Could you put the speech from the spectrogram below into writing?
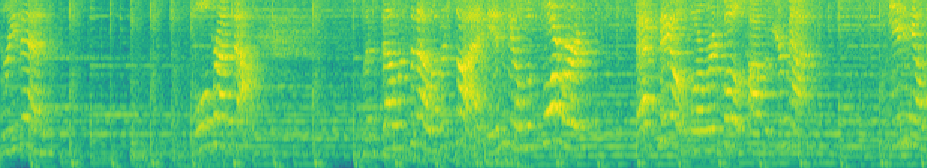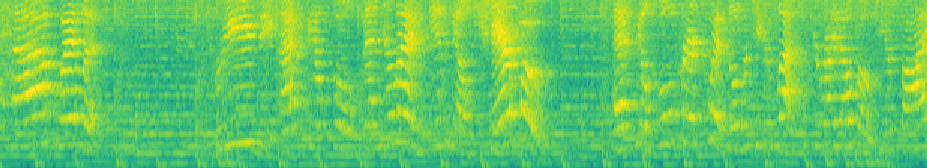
Breathe in. Full breath out. Let's balance it out. Other side. Inhale, look forward. Exhale, forward fold, top of your mat. Inhale, halfway lift. Breathe deep. Exhale, fold. Bend your legs. Inhale, chair pose. Exhale, full prayer twist over to your left. Hook your right elbow to your thigh.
